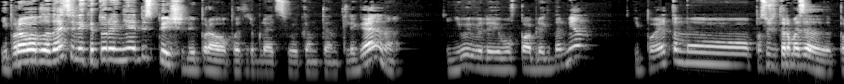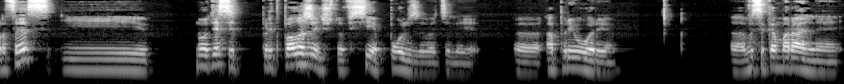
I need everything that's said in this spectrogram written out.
И правообладатели, которые не обеспечили право потреблять свой контент легально и не вывели его в паблик домен, и поэтому, по сути, тормозят этот процесс. И, ну, вот если предположить, что все пользователи э, априори высокоморальные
